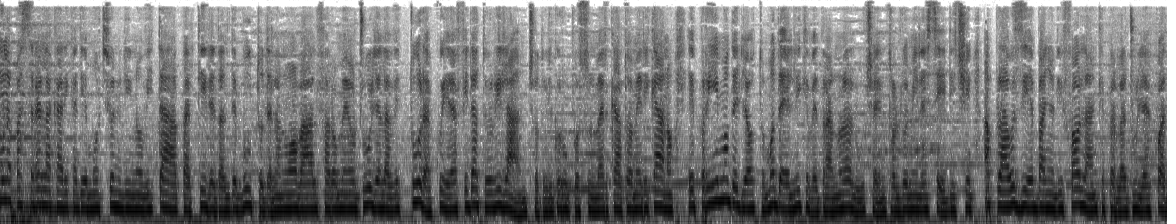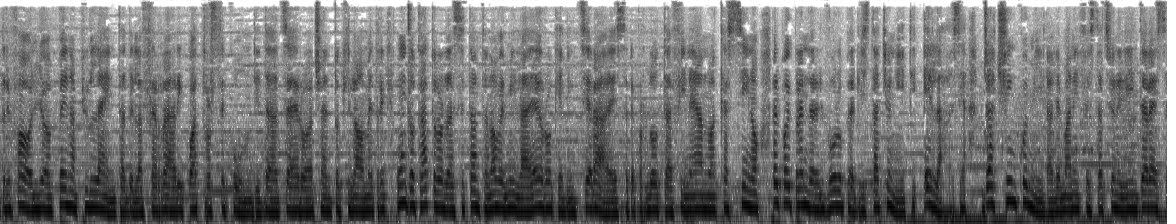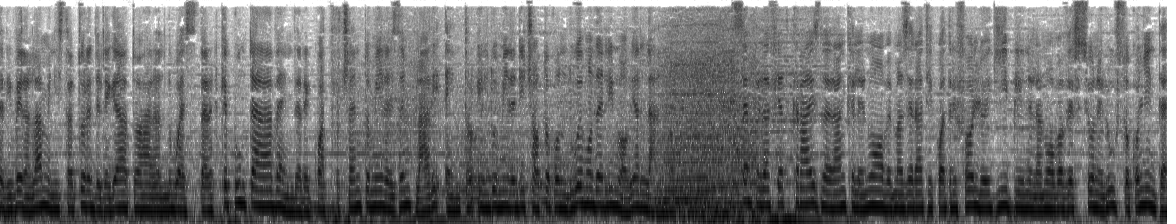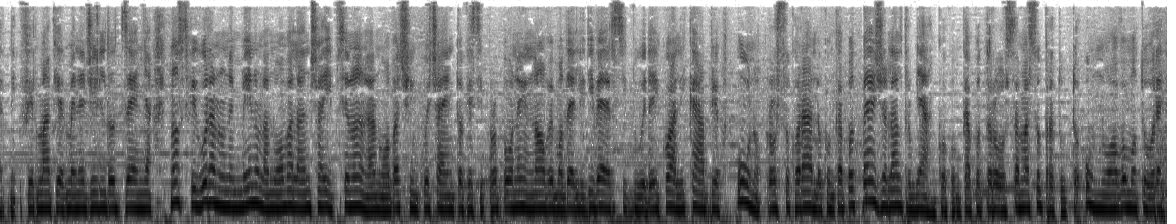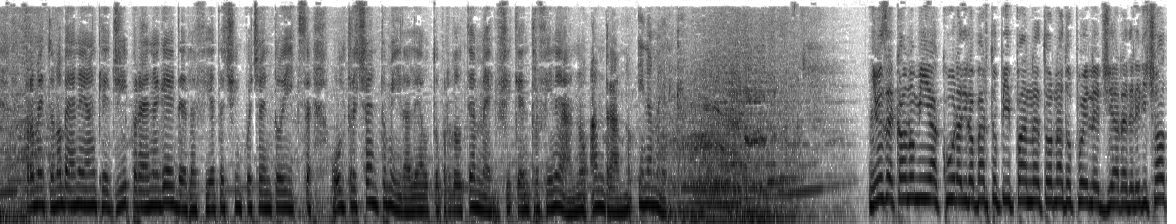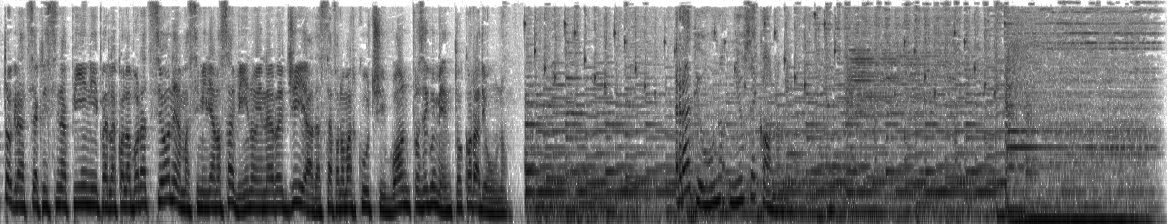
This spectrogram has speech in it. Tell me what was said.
Una passerella carica di emozioni e di novità a partire dal debutto della nuova Alfa Romeo Giulia, la vettura a cui è affidato il rilancio del gruppo sul mercato americano e primo degli otto modelli che vedranno la luce entro il 2016. Applausi e bagno di folla anche per la Giulia Quadrifoglio, appena più lenta della Ferrari 4 secondi da 0 a 100 km, un giocattolo da 79.000 euro che inizierà a essere prodotta a fine anno a Cassino per poi prendere il volo per gli Stati Uniti e l'Asia. Già 5.000 le manifestazioni di interesse rivela l'amministratore delegato Harald Wester che punta a vendere 400.000 esemplari entro il 2018 con due modelli nuovi all'anno. Sempre da Fiat Chrysler anche le nuove Maserati Quadrifoglio e Ghibli nella nuova versione lusso con gli interni firmati Ermenegildo Zegna non sfigurano nemmeno la nuova Lancia Y e la nuova 500 che si propone in nove modelli diversi, due dei quali cabrio, uno rosso corallo con capot beige, l'altro bianco con capot rossa, ma soprattutto un nuovo motore. Promettono bene anche Jeep Renegade e la Fiat 500X, oltre 100.000 le auto prodotte a Melfi che entro fine anno andranno in America. News Economy a cura di Roberto Pippan torna dopo il GR delle 18. Grazie a Cristina Pini per la collaborazione, a Massimiliano Savino in regia, da Stefano Marcucci. Buon proseguimento con Radio 1. Radio 1 News Economy.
